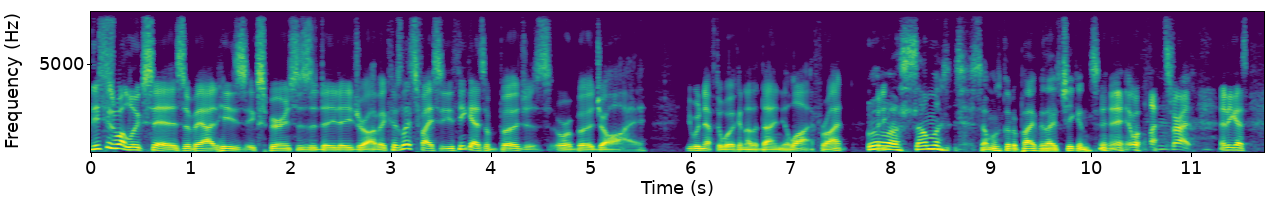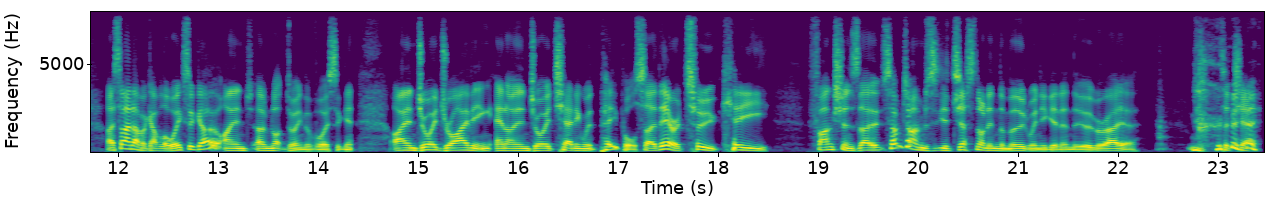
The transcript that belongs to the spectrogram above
this is what Luke says about his experience as a DD driver. Because let's face it, you think as a Burgess or a Burge Eye, you wouldn't have to work another day in your life, right? oh, someone, someone's got to pay for those chickens. Yeah, well, that's right. And he goes, I signed up a couple of weeks ago. I en- I'm not doing the voice again. I enjoy driving and I enjoy chatting with people. So there are two key functions, though. Sometimes you're just not in the mood when you get in the Uber, are you? to chat.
